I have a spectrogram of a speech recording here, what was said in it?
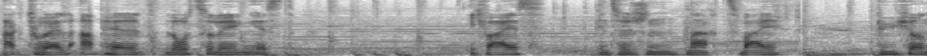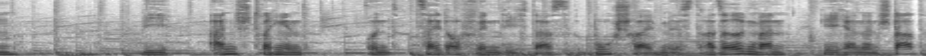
aktuell abhält, loszulegen, ist, ich weiß inzwischen nach zwei Büchern, wie anstrengend und zeitaufwendig das Buchschreiben ist. Also irgendwann gehe ich an den Start,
